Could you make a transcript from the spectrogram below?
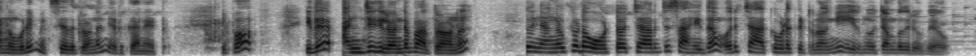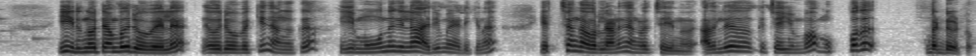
ഒന്നും കൂടി മിക്സ് ചെയ്തിട്ട് വേണം എടുക്കാനായിട്ട്. ഇപ്പോൾ ഇത് അഞ്ച് കിലോന്റെ പാത്രമാണ് ഇത് ഞങ്ങൾക്കിവിടെ ഓട്ടോ ചാർജ് സഹിതം ഒരു ചാക്ക് ഇവിടെ കിട്ടണമെങ്കിൽ ഇരുന്നൂറ്റമ്പത് രൂപയാവും. ഈ ഇരുന്നൂറ്റമ്പത് രൂപയിൽ രൂപയ്ക്ക് ഞങ്ങൾക്ക് ഈ മൂന്ന് കിലോ അരി മേടിക്കുന്ന എച്ച് കവറിലാണ് ഞങ്ങൾ ചെയ്യുന്നത്. അതിൽ ചെയ്യുമ്പോൾ മുപ്പത് ബെഡ് കിട്ടും.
